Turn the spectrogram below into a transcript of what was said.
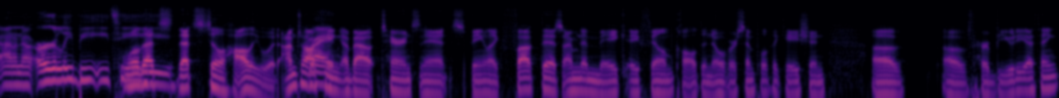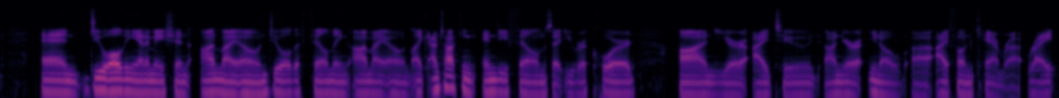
I don't know early BET. Well, that's that's still Hollywood. I'm talking Right. about Terrence Nance being like, "Fuck this! I'm gonna make a film called an oversimplification of of her beauty, I think, and do all the animation on my own, do all the filming on my own. Like I'm talking indie films that you record on your iTunes, on your you know uh, iPhone camera, right?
